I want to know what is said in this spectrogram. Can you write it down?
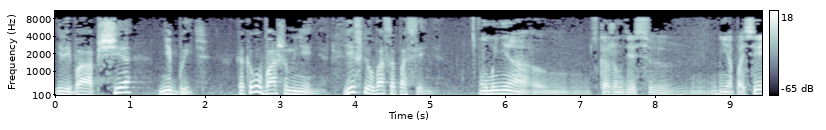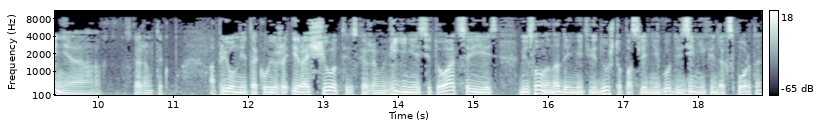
или вообще не быть. Каково ваше мнение? Есть ли у вас опасения? У меня, э, скажем, здесь э, не опасения, а, скажем так, определенный такой уже и расчет, и, скажем, видение ситуации есть. Безусловно, надо иметь в виду, что последние годы в зимних видах спорта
